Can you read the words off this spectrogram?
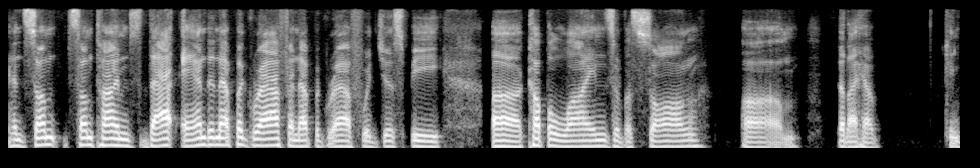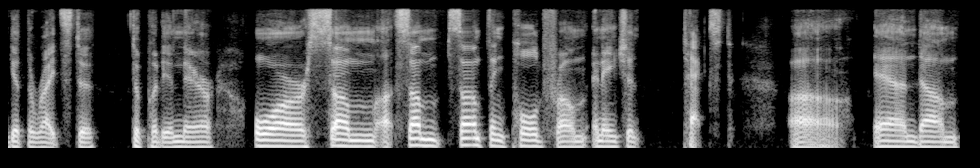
and some sometimes that and an epigraph. An epigraph would just be a couple lines of a song um, that I have can get the rights to to put in there, or some uh, some something pulled from an ancient text uh, and um,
